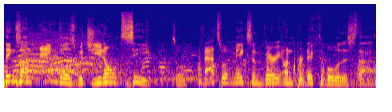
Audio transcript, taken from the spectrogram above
things on angles which you don't see. So that's what makes him very unpredictable with his style.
